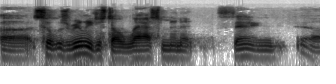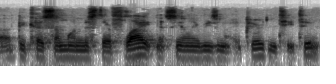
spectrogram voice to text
uh, so it was really just a last minute thing uh, because someone missed their flight. And that's the only reason I appeared in T2.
